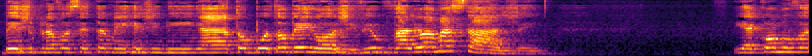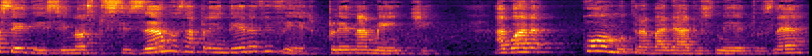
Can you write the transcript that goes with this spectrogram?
Beijo para você também, Regininha. Tô, tô bem hoje, viu? Valeu a massagem. E é como você disse, nós precisamos aprender a viver plenamente. Agora, como trabalhar os medos, né?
